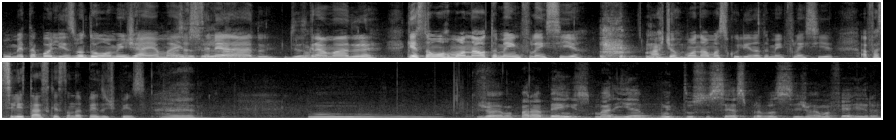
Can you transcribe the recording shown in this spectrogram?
O metabolismo do homem já é mais, Mais acelerado. acelerado. Desgramado, né? Questão hormonal também influencia. Parte hormonal masculina também influencia a facilitar essa questão da perda de peso. É. O. Joelma, parabéns, Maria. Muito sucesso pra você, Joelma Ferreira.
